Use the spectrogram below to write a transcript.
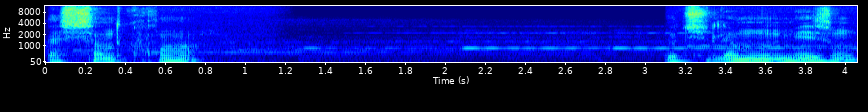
La Sainte-Croix. Au-dessus de la maison.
